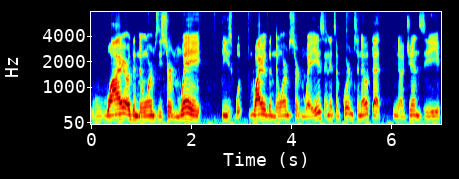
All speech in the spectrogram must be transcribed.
why are the norms these certain way? these why are the norms certain ways and it's important to note that you know gen z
